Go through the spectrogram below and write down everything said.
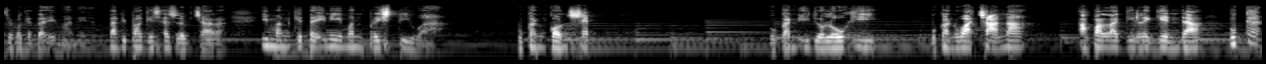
Coba kita imani. Tadi pagi saya sudah bicara, iman kita ini iman peristiwa, bukan konsep, bukan ideologi, bukan wacana, apalagi legenda, bukan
